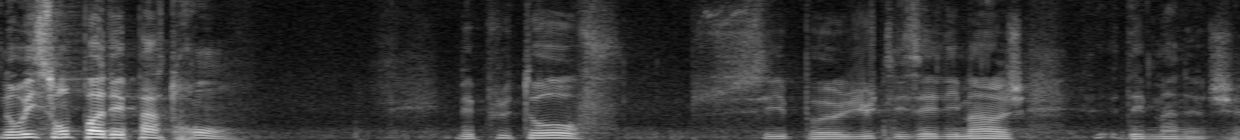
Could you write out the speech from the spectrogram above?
Non, ils ne sont pas des patrons, mais plutôt, s'il peut utiliser l'image, des managers.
